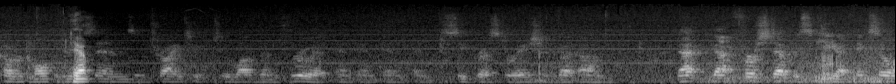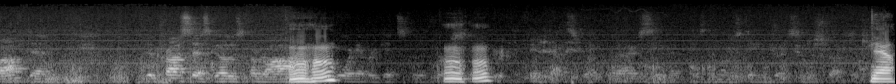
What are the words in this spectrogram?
covered multitude Yep. of sins, and try to, to love them through it and, and, and, and seek restoration. But um, that, that first step is key. I think so often the process goes awry Mhm. before it ever gets to the 1st Mhm. step. I think that's what, what I've seen that is the most dangerous and destructive. Yeah.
